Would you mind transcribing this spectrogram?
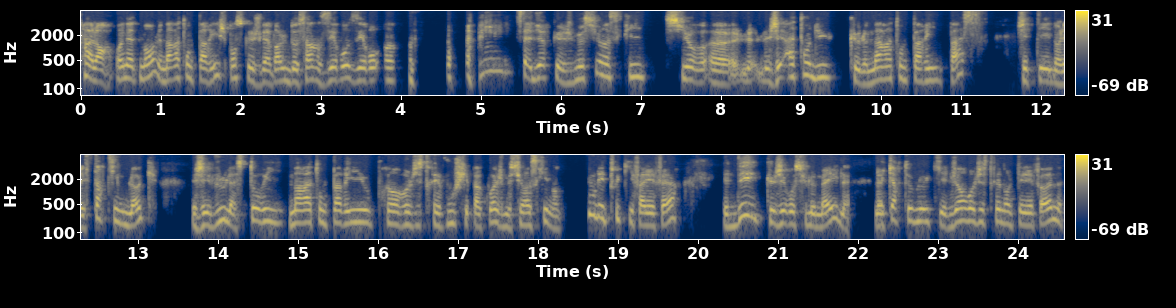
Alors, honnêtement, le marathon de Paris, je pense que je vais avoir le dossard 001. C'est-à-dire que je me suis inscrit sur... Euh, le, j'ai attendu que le marathon de Paris passe. J'étais dans les starting blocks. J'ai vu la story marathon de Paris ou préenregistrez-vous, je sais pas quoi. Je me suis inscrit dans tous les trucs qu'il fallait faire. Et dès que j'ai reçu le mail, la carte bleue qui est déjà enregistrée dans le téléphone,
